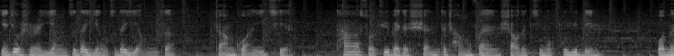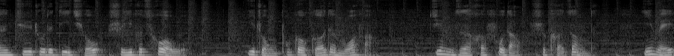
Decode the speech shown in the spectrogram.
也就是影子的影子的影子，掌管一切。他所具备的神的成分少得近乎于零。我们居住的地球是一个错误，一种不够格的模仿。镜子和妇道是可憎的。因为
